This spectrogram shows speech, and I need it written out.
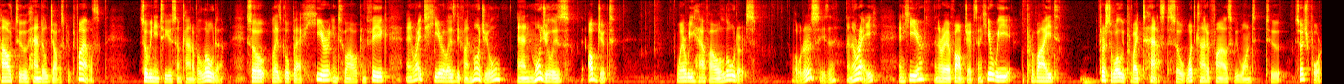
how to handle JavaScript files. So we need to use some kind of a loader. So let's go back here into our config and right here let's define module and module is the object where we have our loaders. Loaders is a, an array and here an array of objects. And here we provide first of all we provide test so what kind of files we want to search for.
